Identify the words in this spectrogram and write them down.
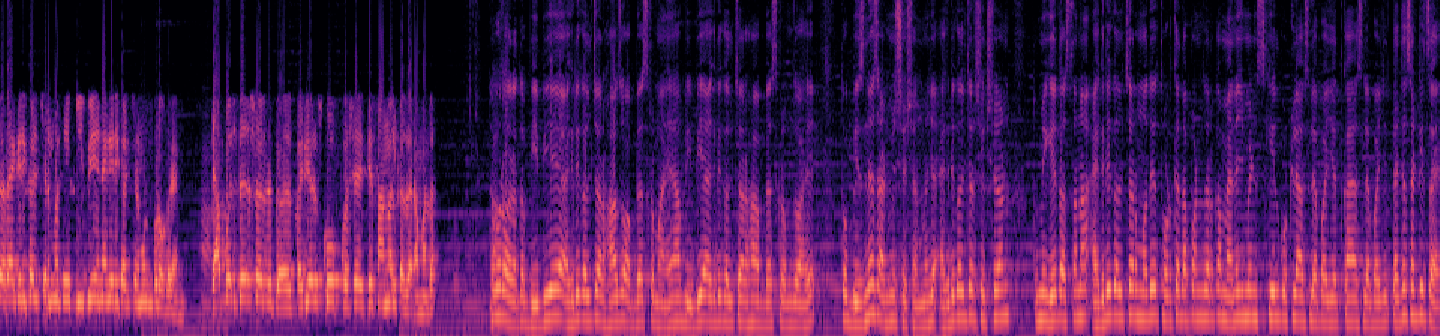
सर अॅग्रिकल्चरमध्ये बीबीए इन अॅग्रिकल्चर म्हणून प्रोग्राम. त्याबद्दल सर करिअर स्कोप कसं आहे ते सांगाल का जरा मला? बरोबर आता बी बी ए ॲग्रिकल्चर हा जो अभ्यासक्रम आहे हा बी बी ए ॲग्रिकल्चर हा अभ्यासक्रम जो आहे तो बिझनेस ॲडमिनिस्ट्रेशन म्हणजे ॲग्रिकल्चर शिक्षण तुम्ही घेत असताना ॲग्रिकल्चरमध्ये थोडक्यात आपण जर का मॅनेजमेंट स्किल कुठल्या असल्या पाहिजेत काय असल्या पाहिजेत त्याच्यासाठीच आहे.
